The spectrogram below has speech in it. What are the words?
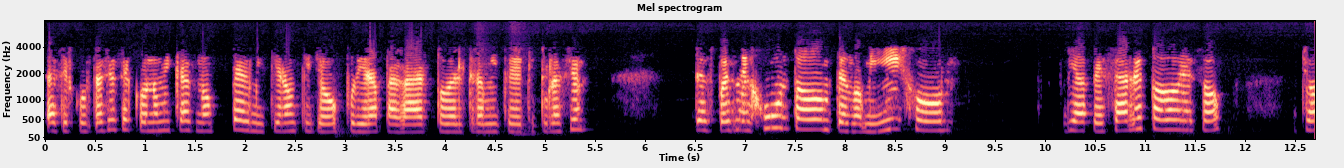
las circunstancias económicas no permitieron que yo pudiera pagar todo el trámite de titulación. Después me junto, tengo mi hijo, y a pesar de todo eso, yo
